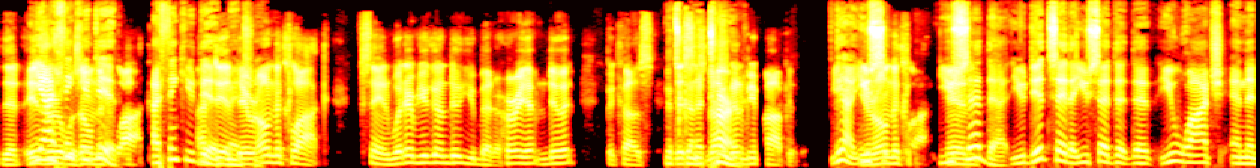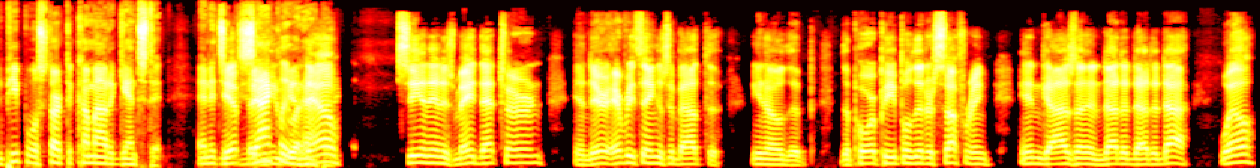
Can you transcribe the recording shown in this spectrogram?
That Israel yeah, I think was you on did. the clock. I think you I did. did. They were on the clock, saying whatever you're going to do, you better hurry up and do it because It's this gonna is not turn. going to be popular. Yeah, you You're s- on the clock. you And- said that. You did say that. You said that that you watch and then people will start to come out against it, and it's Yep, and exactly you- what and happened. Now CNN has made that turn, and there everything is about the you know the the poor people that are suffering in Gaza and da da da da da. Well,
